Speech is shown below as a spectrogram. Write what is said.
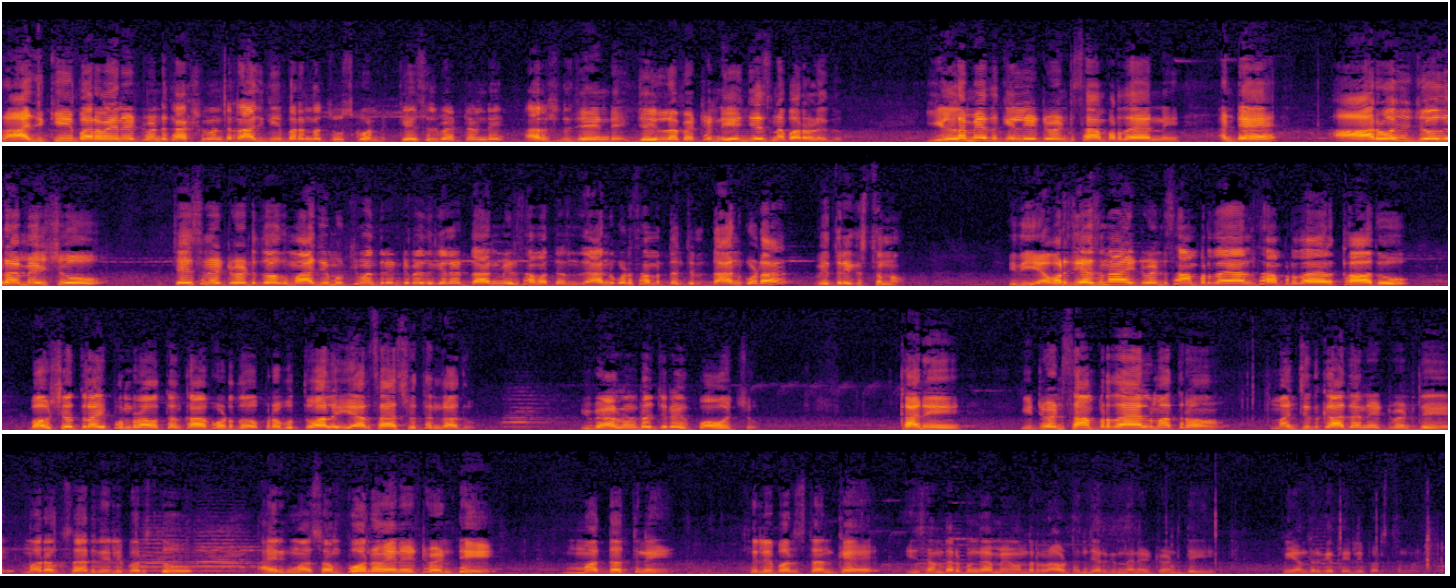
రాజకీయపరమైనటువంటి కక్షలు ఉంటే రాజకీయపరంగా చూసుకోండి. కేసులు పెట్టండి అరెస్టులు చేయండి జైల్లో పెట్టండి ఏం చేసినా పర్వాలేదు. ఇళ్ళ మీదకి వెళ్ళేటువంటి సాంప్రదాయాన్ని. అంటే ఆ రోజు జోగి రమేష్ చేసినటువంటిది ఒక మాజీ ముఖ్యమంత్రి ఇంటి మీదకి వెళ్ళి దాన్ని మీరు సమర్థించ దాన్ని కూడా సమర్థించలేదు దాన్ని కూడా వ్యతిరేకిస్తున్నాం. ఇది ఎవరు చేసినా ఇటువంటి సాంప్రదాయాలు సాంప్రదాయాలు కాదు. భవిష్యత్తులో ఈ పునరావృతం కాకూడదు. ప్రభుత్వాలు ఇవాళ శాశ్వతం కాదు. ఈవేళ ఉండొచ్చు రేపు పోవచ్చు. కానీ ఇటువంటి సాంప్రదాయాలు మాత్రం మంచిది కాదనేటువంటిది మరొకసారి తెలియపరుస్తూ ఆయనకి మా సంపూర్ణమైనటువంటి మద్దతుని తెలియపరచడానికే ఈ సందర్భంగా మేమందరం రావటం జరిగిందనేటువంటిది మీ అందరికీ తెలియపరుస్తున్నాను.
